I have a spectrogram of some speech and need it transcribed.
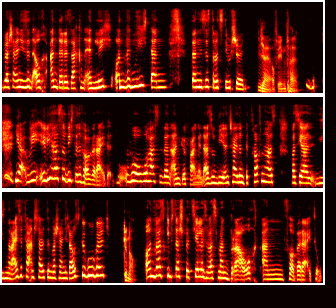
wahrscheinlich sind auch andere Sachen ähnlich und wenn nicht, dann, dann ist es trotzdem schön. Ja, auf jeden Fall. Ja, wie, wie hast du dich denn vorbereitet? Wo, wo hast du dann angefangen? Also die Entscheidung getroffen hast, hast ja diesen Reiseveranstalter wahrscheinlich rausgegoogelt. Genau. Und was gibt's da Spezielles, was man braucht an Vorbereitung?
